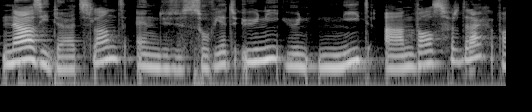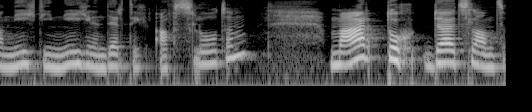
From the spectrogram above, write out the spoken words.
Nazi-Duitsland en dus de Sovjet-Unie hun niet-aanvalsverdrag van 1939 afsloten, maar toch Duitsland,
